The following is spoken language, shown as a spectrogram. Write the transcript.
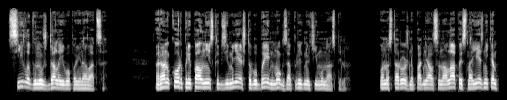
Сила вынуждала его повиноваться. Ранкор припал низко к земле, чтобы Бэйн мог запрыгнуть ему на спину. Он осторожно поднялся на лапы с наездником,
